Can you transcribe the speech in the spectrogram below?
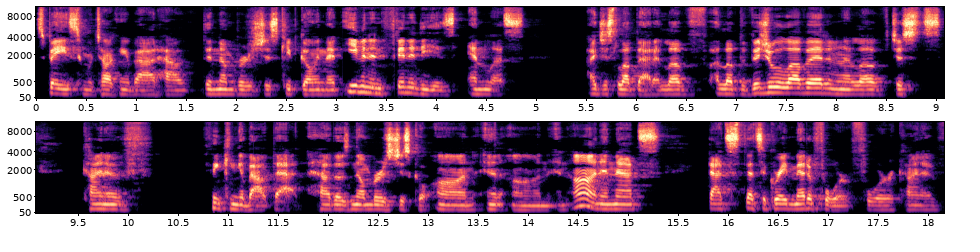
space and we're talking about how the numbers just keep going that even infinity is endless I just love that. I love I love the visual of it, and I love just kind of thinking about that, how those numbers just go on and on and on, and that's that's that's a great metaphor for kind of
